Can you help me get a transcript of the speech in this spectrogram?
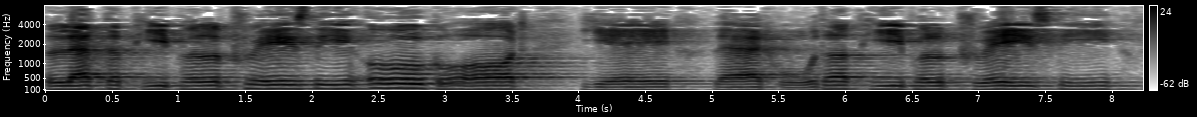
Let the people praise thee, O God. Yea, let all the people praise thee.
